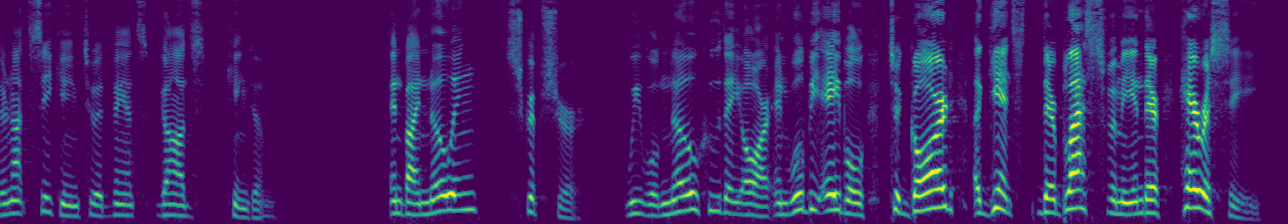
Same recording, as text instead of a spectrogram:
They're not seeking to advance God's kingdom. And by knowing Scripture, we will know who they are and we'll be able to guard against their blasphemy and their heresy.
